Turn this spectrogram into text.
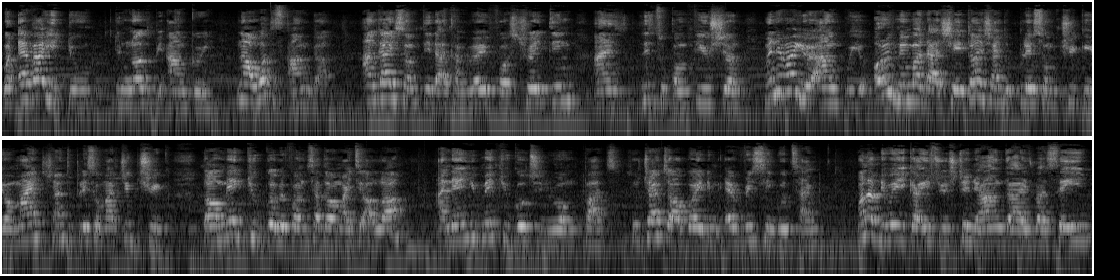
Whatever you do, do not be angry." Now, what is anger? Anger is something that can be very frustrating and leads to confusion. Whenever you're angry, always remember that Shaitan is trying to play some trick in your mind, trying to play some magic trick that will make you go away from the Almighty Allah and then you make you go to the wrong path. So try to avoid him every single time. One of the way you can use to restrain your anger is by saying,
